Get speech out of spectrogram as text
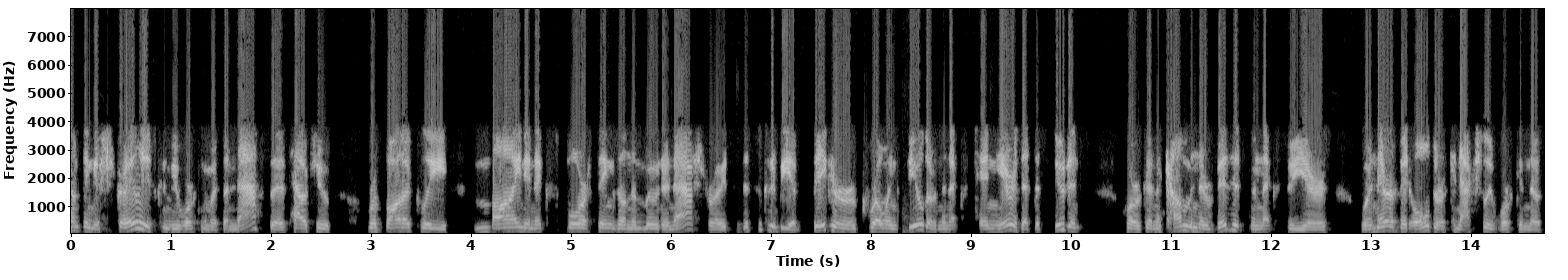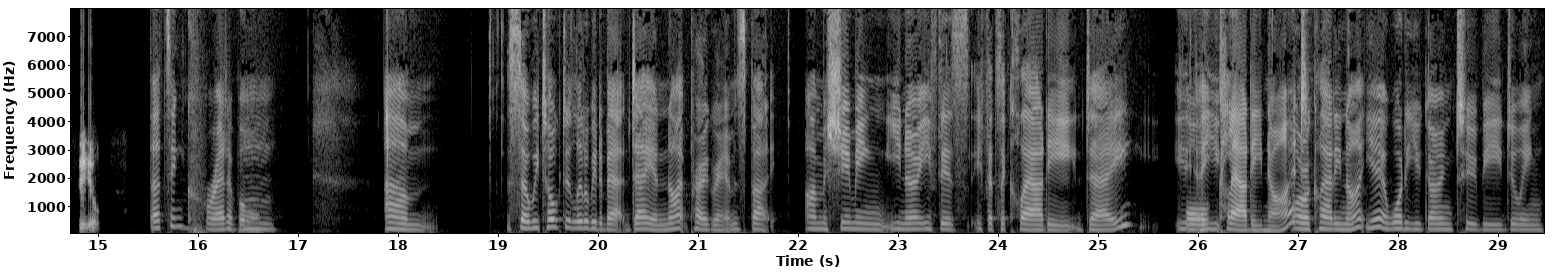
something Australia is going to be working with the NASA is how to robotically mine and explore things on the moon and asteroids. This is going to be a bigger growing field over the next 10 years that the students who are going to come in their visits in the next few years, when they're a bit older, can actually work in those fields. That's incredible. Mm. Um, so we talked a little bit about day and night programs, but I'm assuming you know if there's if it's a cloudy day Or are you- cloudy night. or a cloudy night, yeah. What are you going to be doing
